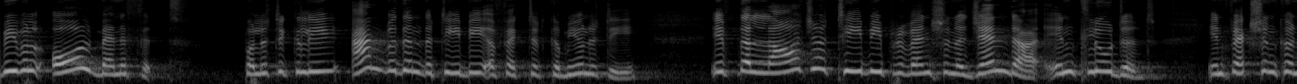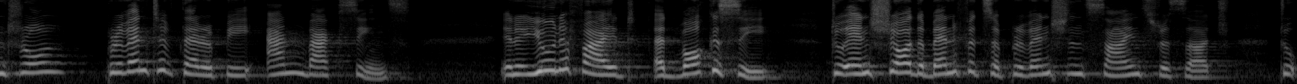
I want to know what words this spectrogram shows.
We will all benefit politically and within the TB affected community if the larger TB prevention agenda included infection control, preventive therapy, and vaccines in a unified advocacy to ensure the benefits of prevention science research to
